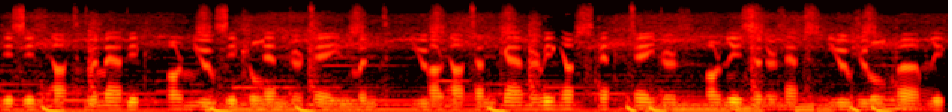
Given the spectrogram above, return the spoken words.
This is not dramatic or musical entertainment. You are not a gathering of spectators or listeners as usual public.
